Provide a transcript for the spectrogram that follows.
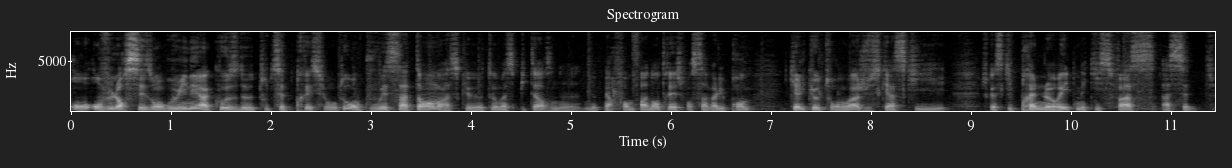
ont, ont vu leur saison ruinée à cause de toute cette pression autour, on pouvait s'attendre à ce que Thomas Peters ne, ne performe pas d'entrée. Je pense que ça va lui prendre quelques tournois jusqu'à ce qu'il jusqu'à ce qu'il prenne le rythme et qu'il se fasse à cette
